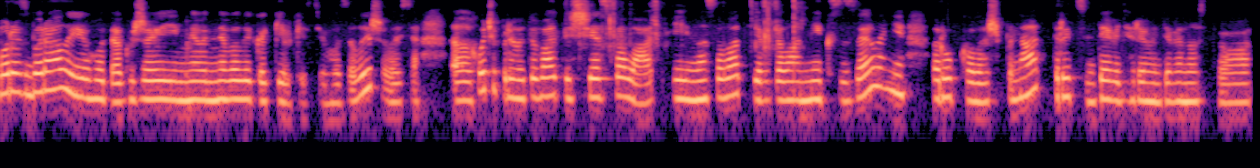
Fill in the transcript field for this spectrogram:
Порозбирали його так, вже і невелика кількість його залишилася. Е, Хочу приготувати ще салат. І на салат я взяла мікс зелені, рукола, шпинат, 39 гривень 90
